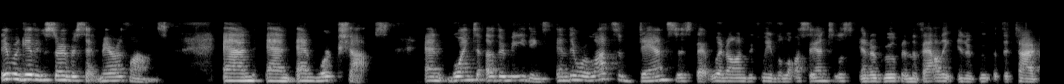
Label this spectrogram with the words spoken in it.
They were giving service at marathons and and and workshops and going to other meetings. And there were lots of dances that went on between the Los Angeles intergroup and the Valley intergroup at the time.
